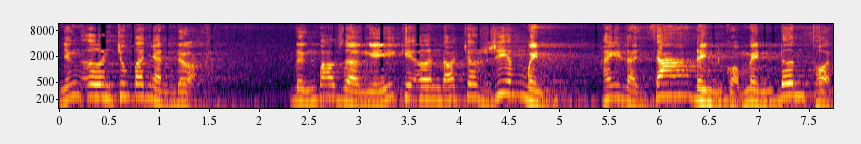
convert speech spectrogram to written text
những ơn chúng ta nhận được. Đừng bao giờ nghĩ cái ơn đó cho riêng mình hay là gia đình của mình đơn thuần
